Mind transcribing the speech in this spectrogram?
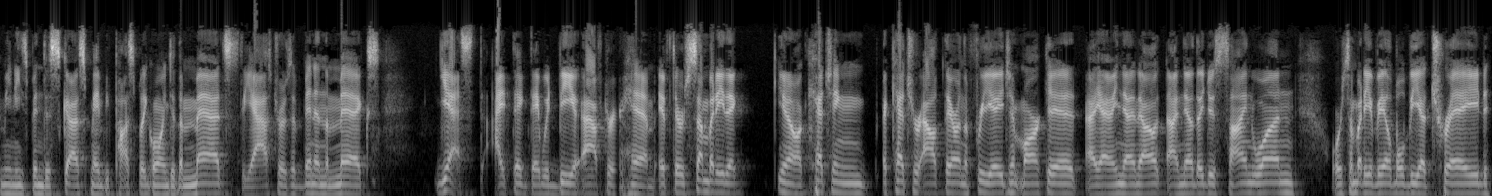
I mean, he's been discussed maybe possibly going to the Mets. The Astros have been in the mix. Yes, I think they would be after him. If there's somebody that you know a catching a catcher out there on the free agent market, I, I mean, I know I know they just signed one or somebody available via trade.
